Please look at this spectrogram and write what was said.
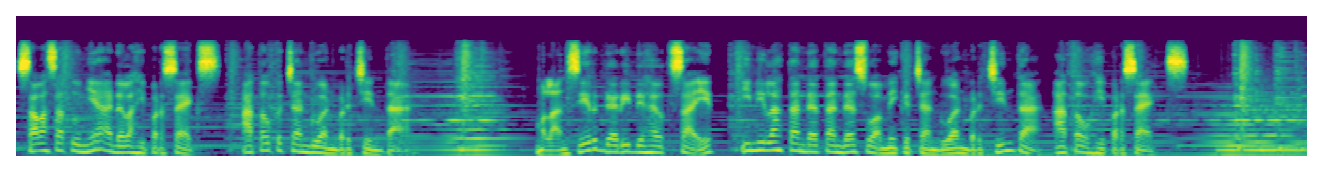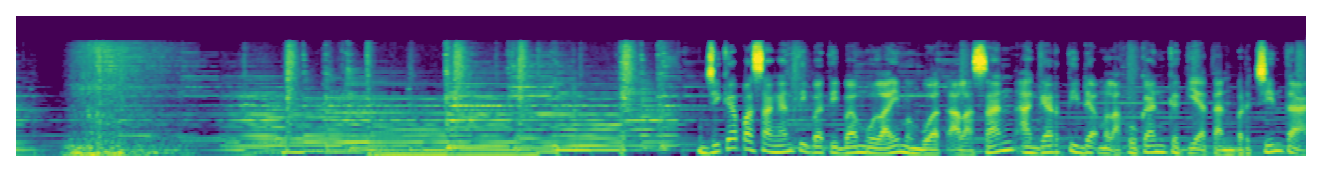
Salah satunya adalah hiperseks, atau kecanduan bercinta. Melansir dari The Health Site, inilah tanda-tanda suami kecanduan bercinta, atau hiperseks. Jika pasangan tiba-tiba mulai membuat alasan agar tidak melakukan kegiatan bercinta,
